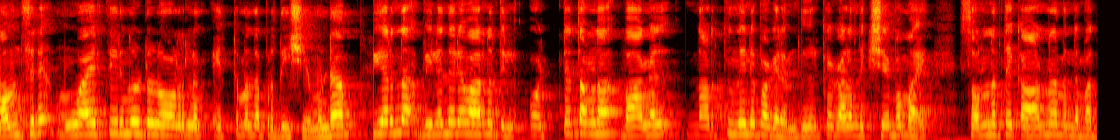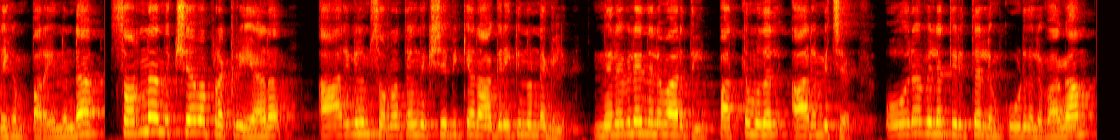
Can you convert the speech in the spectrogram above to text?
ഔൺസിന് മൂവായിരത്തി ഇരുന്നൂറ് ഡോളറിലും എത്തുമെന്ന പ്രതീക്ഷയുമുണ്ട്. ഉയർന്ന വില നിലവാരത്തിൽ ഒറ്റത്തവണ വാങ്ങൽ നടത്തുന്നതിന് പകരം ദീർഘകാല നിക്ഷേപമായി സ്വർണത്തെ കാണണമെന്നും അദ്ദേഹം പറയുന്നുണ്ട്. സ്വർണ നിക്ഷേപ പ്രക്രിയയാണ് ആരെങ്കിലും സ്വർണത്തിൽ നിക്ഷേപിക്കാൻ ആഗ്രഹിക്കുന്നുണ്ടെങ്കിൽ നിലവിലെ നിലവാരത്തിൽ പത്ത് മുതൽ ആരംഭിച്ച് ഓരോ വില തിരുത്തലിലും കൂടുതൽ വാങ്ങാം.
